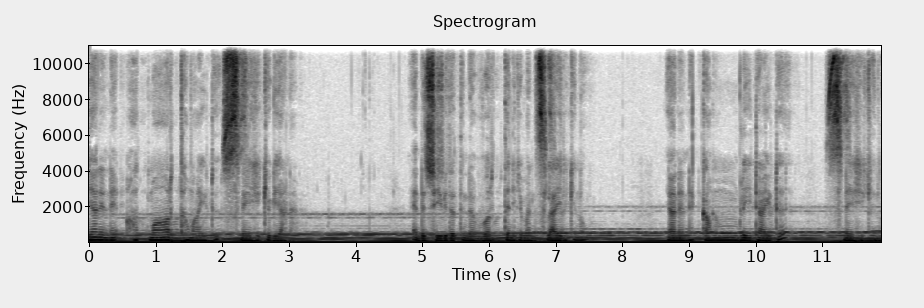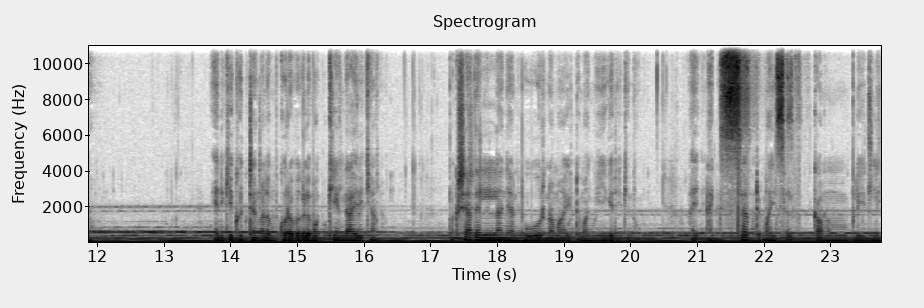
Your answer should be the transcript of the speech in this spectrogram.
ഞാൻ എന്നെ ആത്മാർത്ഥമായിട്ട് സ്നേഹിക്കുകയാണ്. എന്റെ ജീവിതത്തിന്റെ വെർത്ത് എനിക്ക് മനസ്സിലായിരിക്കുന്നു. ഞാൻ എന്നെ കംപ്ലീറ്റ് ആയിട്ട് സ്നേഹിക്കുന്നു. എനിക്ക് കുറ്റങ്ങളും കുറവുകളും ഒക്കെ ഉണ്ടായിരിക്കാം. പക്ഷെ അതെല്ലാം ഞാൻ പൂർണമായിട്ടും അംഗീകരിക്കുന്നു. I accept myself completely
